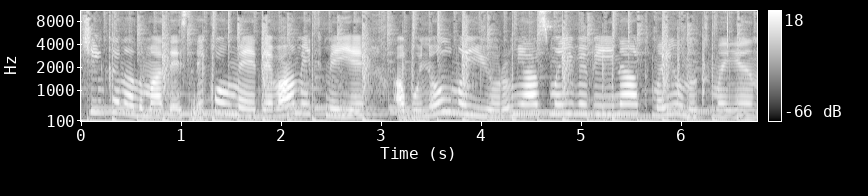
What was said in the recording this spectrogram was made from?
için kanalıma destek olmaya devam etmeyi, abone olmayı, yorum yazmayı ve beğeni atmayı unutmayın.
